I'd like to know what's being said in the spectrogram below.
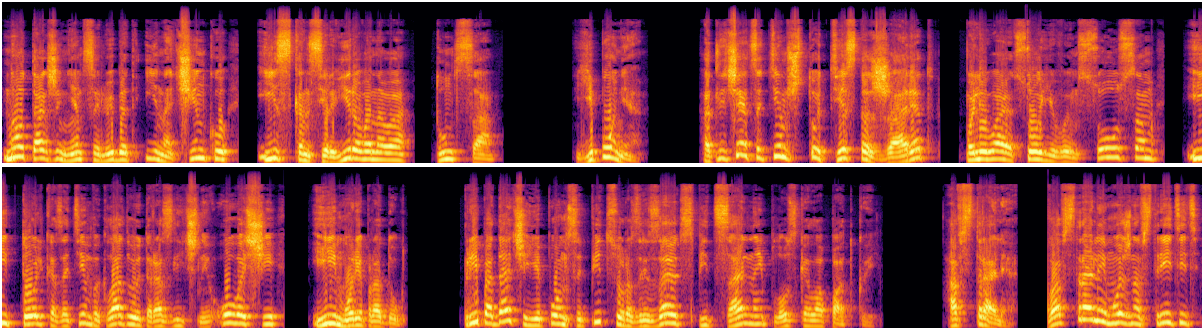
Но также немцы любят и начинку из консервированного тунца. Япония. Отличается тем, что тесто жарят, поливают соевым соусом и только затем выкладывают различные овощи и морепродукты. При подаче японцы пиццу разрезают специальной плоской лопаткой. Австралия. В Австралии можно встретить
